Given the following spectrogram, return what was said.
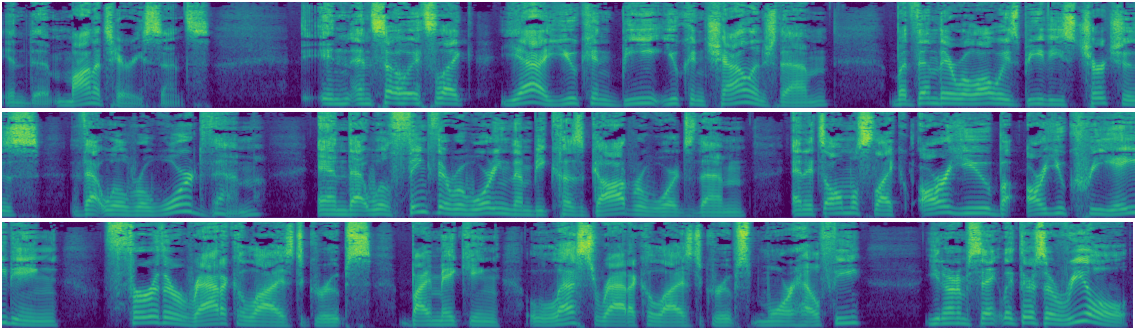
in the monetary sense in, and so it's like, yeah, you can be, you can challenge them, but then there will always be these churches that will reward them and that will think they're rewarding them because God rewards them. And it's almost like, are you, are you creating further radicalized groups by making less radicalized groups more healthy? You know what I'm saying? Like there's a real,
